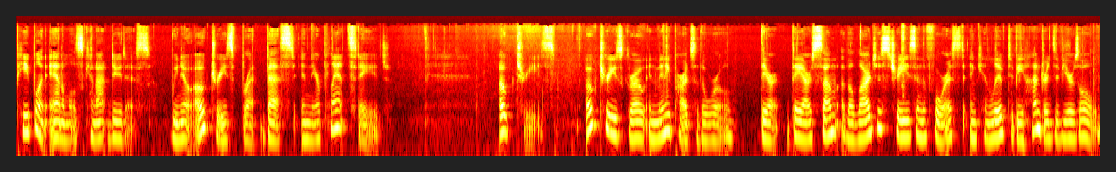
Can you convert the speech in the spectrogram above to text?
People and animals cannot do this. We know oak trees best in their plant stage. Oak trees. Oak trees grow in many parts of the world, they are, they are some of the largest trees in the forest and can live to be hundreds of years old.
